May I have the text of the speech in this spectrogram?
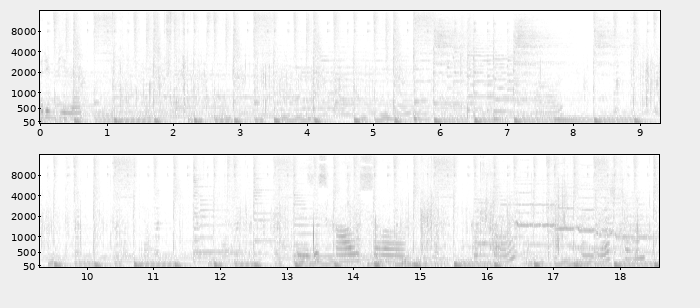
Rybina. In this house, uh, cafe and restaurant.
